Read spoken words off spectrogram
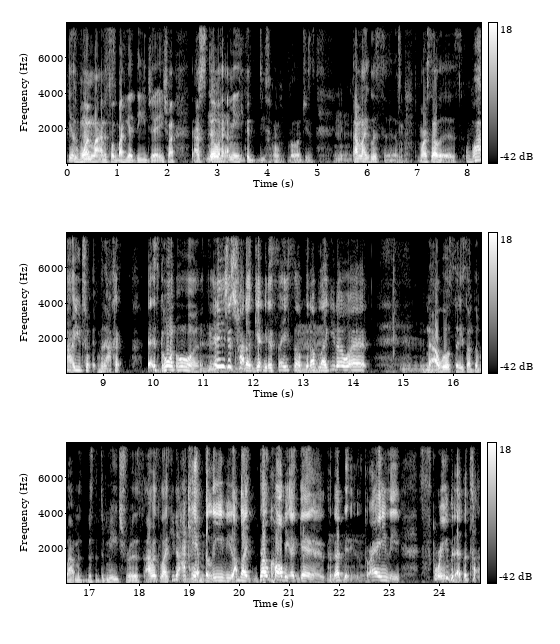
he has one line to talk about. He a DJ. He try. I still, mm. I mean, he could. Oh Lord Jesus, mm. I'm like, listen, Marcellus, why are you? talking? but I could, it's going on, and he's just mm-hmm. trying to get me to say something. I'm mm-hmm. like, you know what? Now I will say something about Mr. Demetrius. I was like, you know, I can't believe you. I'm like, don't call me again, because that bitch is mm-hmm. crazy. Screaming at the time.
